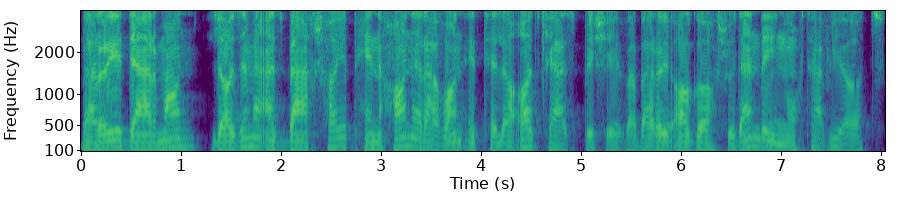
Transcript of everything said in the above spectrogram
برای درمان لازم از بخش های پنهان روان اطلاعات کسب بشه و برای آگاه شدن به این محتویات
